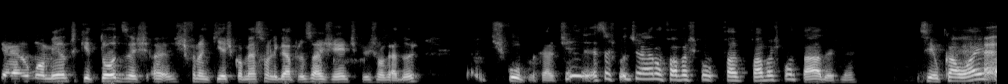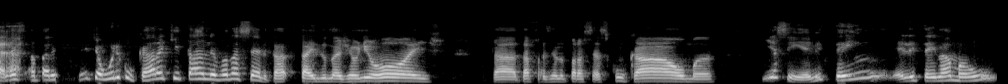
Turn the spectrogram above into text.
é o momento que todas as, as franquias começam a ligar para os agentes, para os jogadores. Desculpa, cara. Tinha, essas coisas já eram favas, favas contadas, né? Assim, o Kawhi é. aparece, aparentemente é o único cara que tá levando a sério. Tá, tá indo nas reuniões, tá, tá fazendo o processo com calma. E assim, ele tem, ele tem na mão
